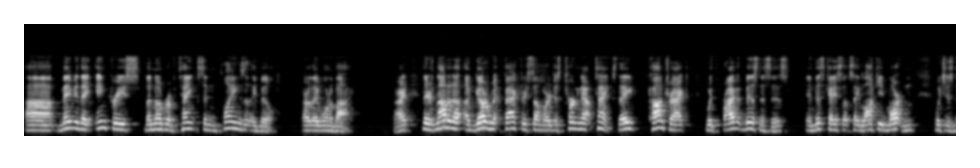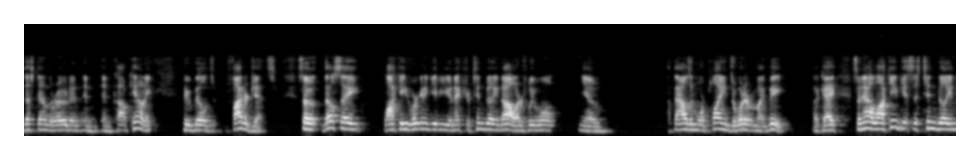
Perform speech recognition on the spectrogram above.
Uh, maybe they increase the number of tanks and planes that they build or they want to buy. All right. There's not a, a government factory somewhere just turning out tanks. They contract with private businesses. In this case, let's say Lockheed Martin, which is just down the road in, in, in Cobb County, who builds fighter jets. So they'll say, Lockheed, we're going to give you an extra $10 billion. We want, you know, a thousand more planes or whatever it might be. Okay. So now Lockheed gets this $10 billion.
